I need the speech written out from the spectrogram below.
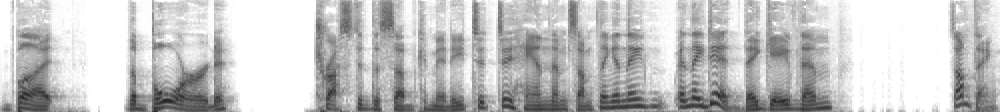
but the board trusted the subcommittee to to hand them something and they and they did. They gave them something.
